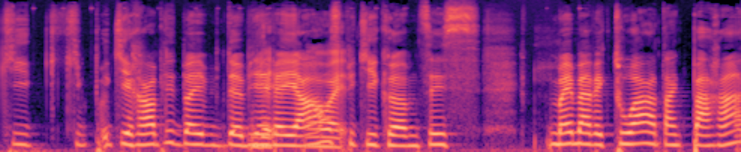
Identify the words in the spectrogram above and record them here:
qui, qui, qui est rempli de, bi- de bienveillance, Ah puis qui est comme, tu sais, même avec toi en tant que parent,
